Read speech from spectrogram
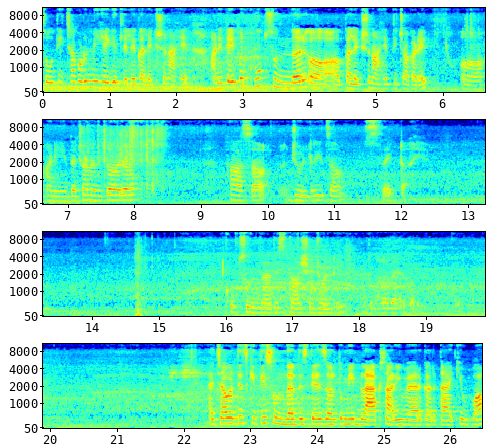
सो तिच्याकडून मी हे घेतलेले कलेक्शन आहेत. आणि ते पण खूप सुंदर कलेक्शन आहेत तिच्याकडे. आणि त्याच्यानंतर हा असा ज्वेलरीचा सेट आहे. खूप सुंदर दिसतं अशी ज्वेलरी. मी तुम्हाला वेअर करू ह्याच्यावरतीच किती सुंदर दिसते. जर तुम्ही ब्लॅक साडी वेअर करताय किंवा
